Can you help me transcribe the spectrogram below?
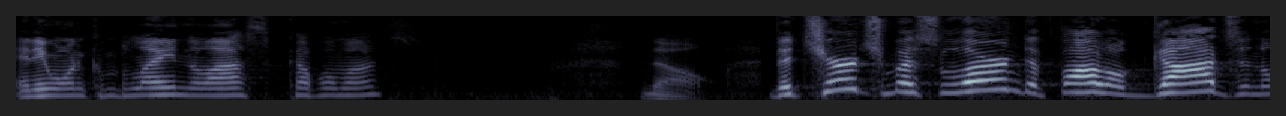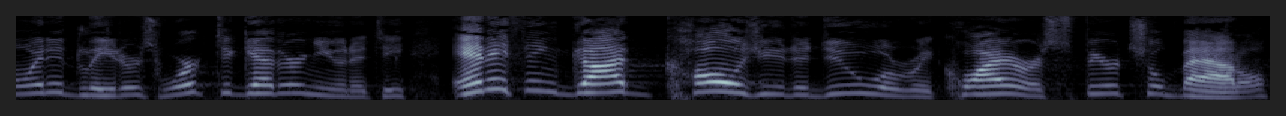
Anyone complained the last couple months? No. The church must learn to follow God's anointed leaders, work together in unity. Anything God calls you to do will require a spiritual battle.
